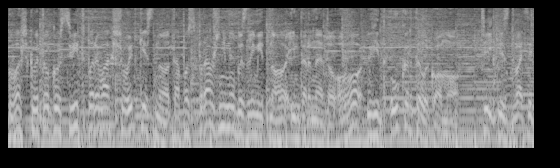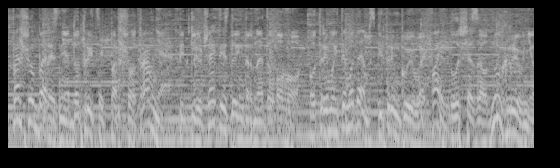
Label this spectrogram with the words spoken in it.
ваш квиток у світ переваг швидкісного та по-справжньому безлімітного інтернету ОГО від Укртелекому. Тільки з 21 березня до 31 травня підключайтесь до інтернету ОГО. Отримайте модем з підтримкою Wi-Fi лише за одну гривню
